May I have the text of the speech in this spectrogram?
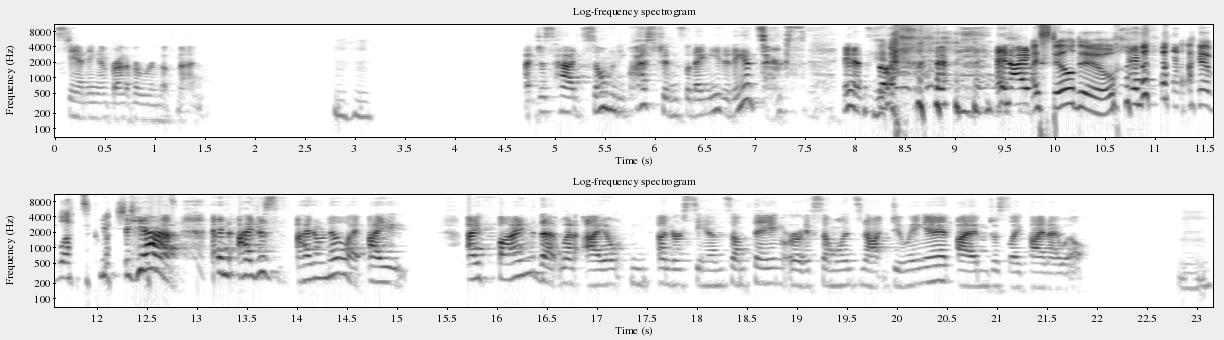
standing in front of a room of men? Mm-hmm. I just had so many questions that I needed answers. And so, yeah. and I, I still do. And, I have lots of questions. Yeah. And I just, I don't know. I, I, I find that when I don't understand something or if someone's not doing it, I'm just like, fine, I will. Mm.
